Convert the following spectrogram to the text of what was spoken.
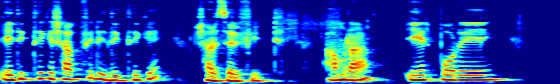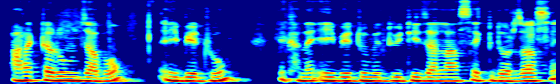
এই দিক থেকে সাত ফিট এদিক থেকে সাড়ে চার ফিট আমরা এরপরে আর একটা রুম যাব, এই বেডরুম এখানে এই বেডরুমের দুইটি জানলা আছে, একটি দরজা আছে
